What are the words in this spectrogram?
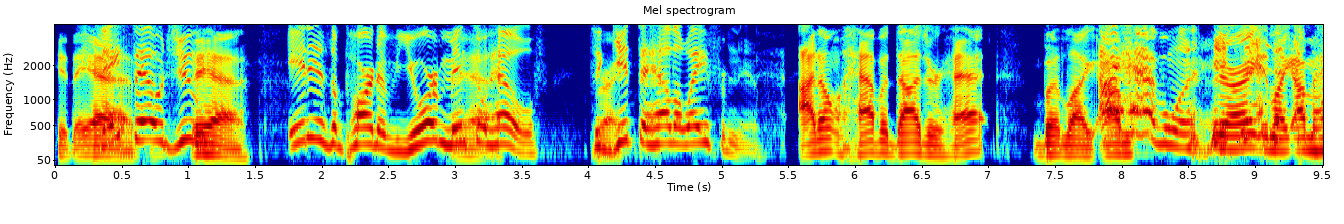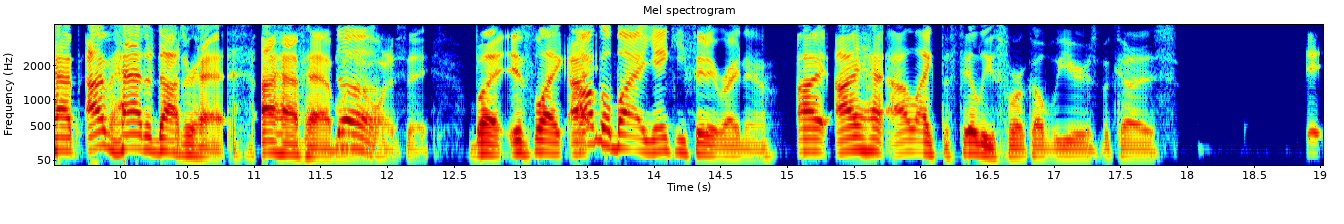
They have. failed you. They have. It is a part of your mental health to Right. get the hell away from them. I don't have a Dodger hat, but like I I'm have one. all right. Like I'm happy. I've had a Dodger hat. I have had one. I Duh. want to say, but it's like I I'll go buy a Yankee fitted right now. I I ha- I like the Phillies for a couple years because, it,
